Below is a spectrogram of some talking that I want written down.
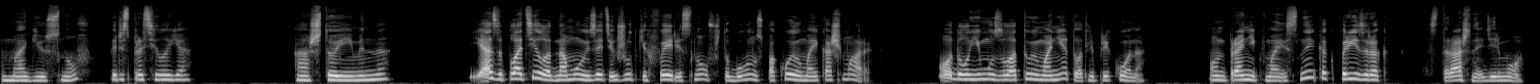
«Магию снов?» — переспросила я. «А что именно?» Я заплатил одному из этих жутких фейри снов, чтобы он успокоил мои кошмары. Отдал ему золотую монету от лепрекона. Он проник в мои сны, как призрак. Страшное дерьмо.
